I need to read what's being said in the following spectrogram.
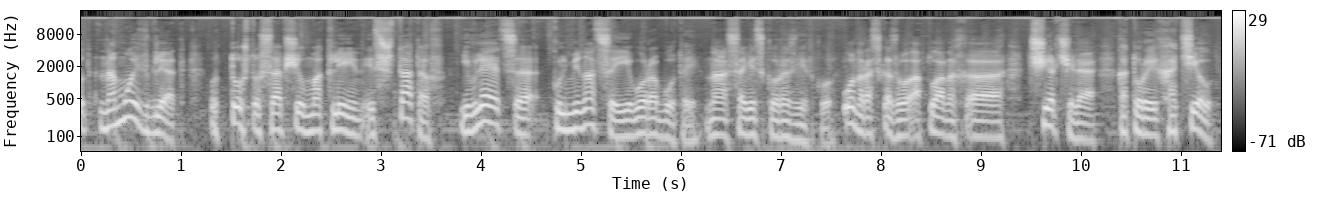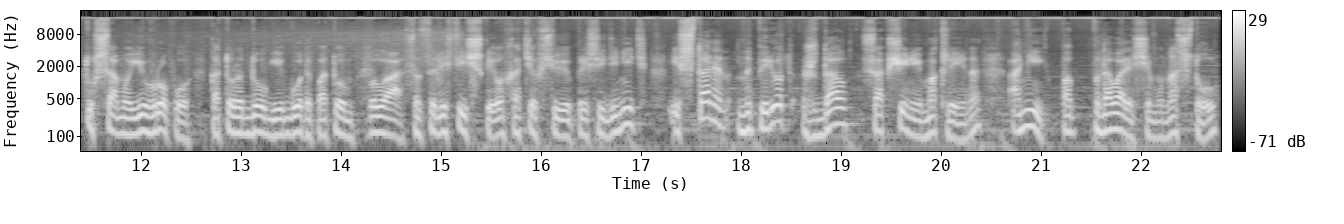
Вот, на мой взгляд, вот то, что сообщил Маклейн из Штатов, является кульминацией его работы на советскую разведку. Он рассказывал о планах э, Черчилля, который хотел ту самую Европу, которая долгие годы потом была социалистической, он хотел всю ее присоединить. И Сталин наперед ждал сообщений Маклейна. Они подавались ему на стол.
